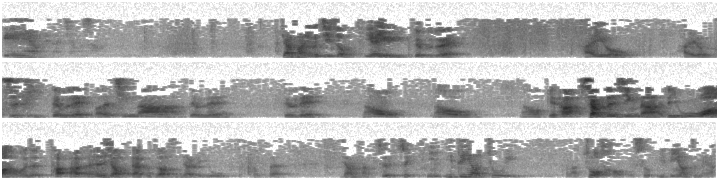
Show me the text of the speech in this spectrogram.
一定要给他奖赏。奖赏有几种？言语，对不对？还有还有肢体，对不对？我要亲他，对不对？对不对？然后然后然后给他象征性的礼物啊，或者他啊很小，大家不知道什么叫礼物，对不对？奖赏，所以所以你一定要注意，当他做好的时候，一定要怎么样？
